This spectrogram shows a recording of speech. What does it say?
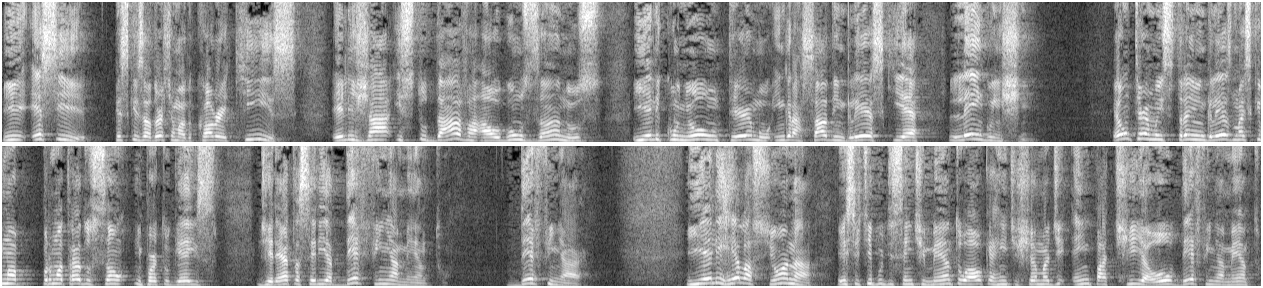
E esse pesquisador chamado Corey Keyes, ele já estudava há alguns anos e ele cunhou um termo engraçado em inglês que é languishing. É um termo estranho em inglês, mas que uma, por uma tradução em português direta seria definhamento. Definhar. E ele relaciona esse tipo de sentimento ao que a gente chama de empatia ou definhamento.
